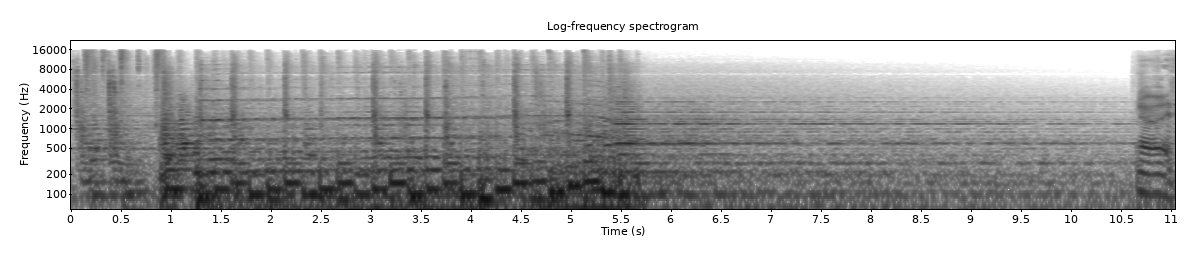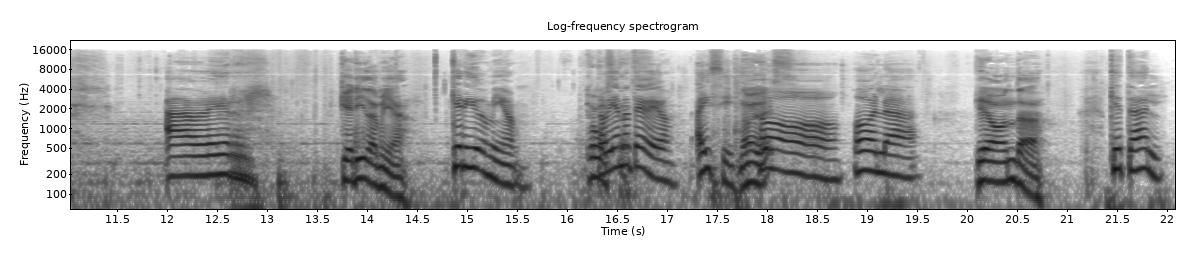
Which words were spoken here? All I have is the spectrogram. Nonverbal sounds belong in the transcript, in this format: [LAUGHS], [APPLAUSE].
A ver. A ver, Querida mía. querido mío, ¿Cómo todavía no te veo. Ahí sí. ¿No me ves? Oh, hola. ¿Qué onda? ¿Qué tal?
